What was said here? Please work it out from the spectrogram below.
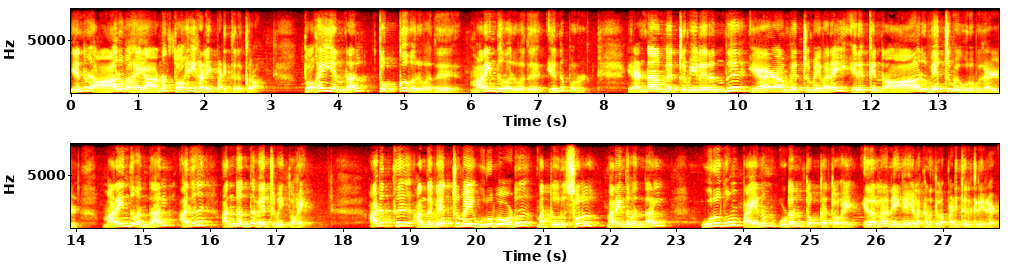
என்று ஆறு வகையான தொகைகளை படித்திருக்கிறோம். தொகை என்றால் தொக்கு வருவது மறைந்து வருவது என்று பொருள். இரண்டாம் வேற்றுமையிலிருந்து ஏழாம் வேற்றுமை வரை இருக்கின்ற ஆறு வேற்றுமை உருவுகள் மறைந்து வந்தால் அது அந்தந்த வேற்றுமை தொகை. அடுத்து அந்த வேற்றுமை உருவோடு மற்றொரு சொல் மறைந்து வந்தால் உருவும் பயனும் உடன் தொக்க தொகை. இதெல்லாம் நீங்கள் இலக்கணத்தில் படித்திருக்கிறீர்கள்.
